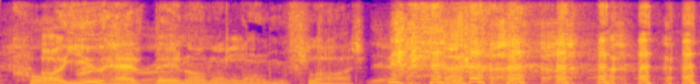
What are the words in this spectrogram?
corporate. oh, you have been on a long flight.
